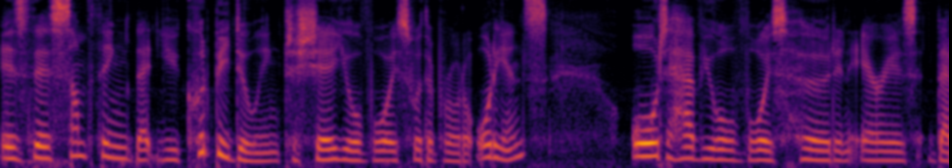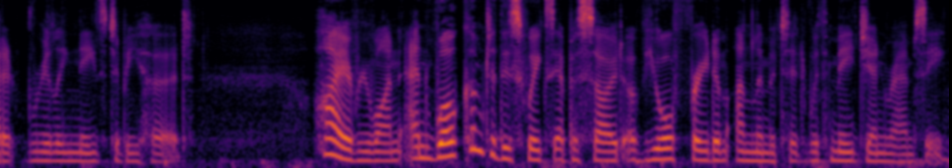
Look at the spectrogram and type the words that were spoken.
Is there something that you could be doing to share your voice with a broader audience or to have your voice heard in areas that it really needs to be heard? Hi, everyone, and welcome to this week's episode of Your Freedom Unlimited with me, Jen Ramsey.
